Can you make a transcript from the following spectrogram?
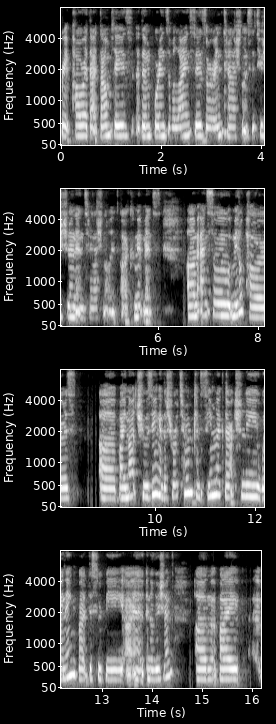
great power that downplays the importance of alliances or international institution, international uh, commitments. Um, and so middle powers, uh, by not choosing in the short term, can seem like they're actually winning, but this would be uh, an, an, illusion. Um, by uh,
